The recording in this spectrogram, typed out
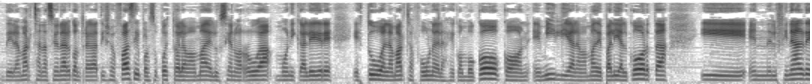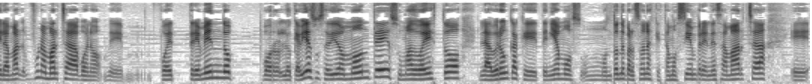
de la Marcha Nacional contra Gatillo Fácil. Por supuesto, la mamá de Luciano Arruga, Mónica Alegre, estuvo en la marcha, fue una de las que convocó, con Emilia, la mamá de Pali Alcorta. Y en el final de la marcha, fue una marcha, bueno, eh, fue tremendo por lo que había sucedido en Monte, sumado a esto, la bronca que teníamos un montón de personas que estamos siempre en esa marcha, eh,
